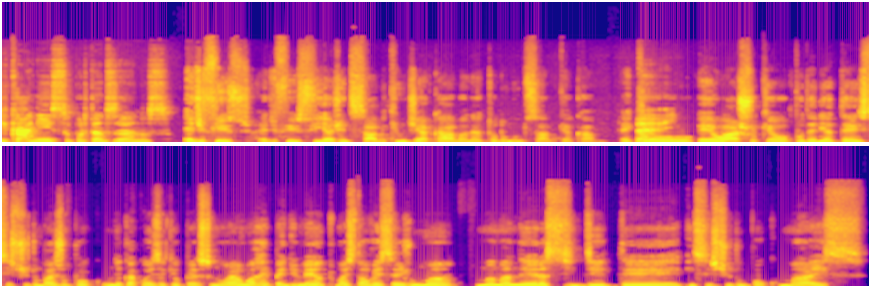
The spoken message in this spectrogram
Ficar nisso por tantos anos? É difícil, é difícil. E a gente sabe que um dia acaba, né? Todo mundo sabe que acaba. É que é. Eu, eu acho que eu poderia ter insistido mais um pouco. A única coisa que eu penso não é um arrependimento, mas talvez seja uma, uma maneira assim, de ter insistido um pouco mais.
